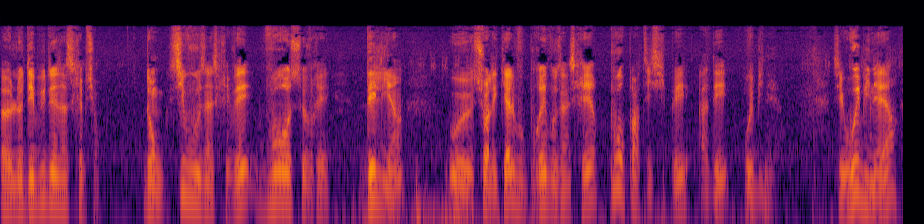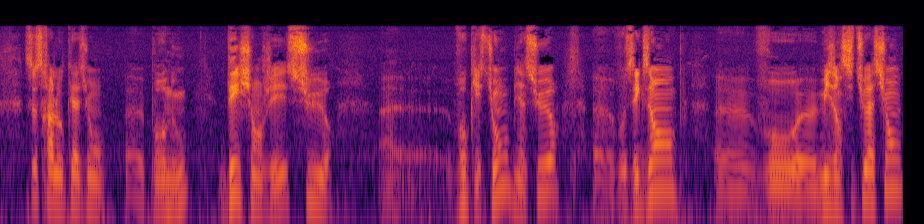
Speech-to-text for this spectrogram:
euh, le début des inscriptions. Donc, si vous vous inscrivez, vous recevrez des liens euh, sur lesquels vous pourrez vous inscrire pour participer à des webinaires. Ces webinaires, ce sera l'occasion euh, pour nous d'échanger sur euh, vos questions, bien sûr, vos exemples, vos mises en situation,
